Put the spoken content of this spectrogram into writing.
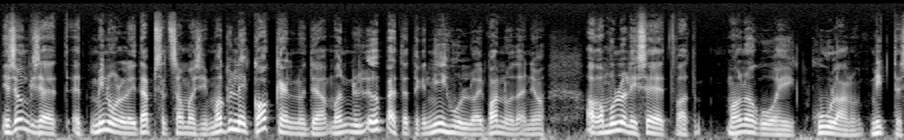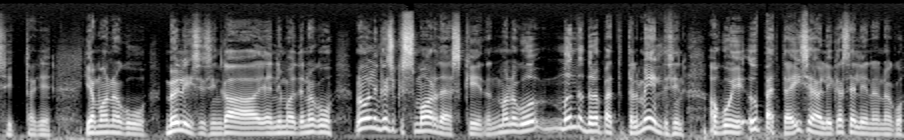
ja see ongi see, et, et minul oli täpselt sama asi, ma küll ei kakelnud ja ma nüüd õpetajatega nii hullu ei pannud, onju, aga mul oli see, et vaata, ma nagu ei kuulanud mitte sittagi. Ja ma nagu mölisesin ka ja niimoodi nagu, ma olin ka siuke smart ass kid, et ma nagu mõndadele õpetajatele meeldisin, aga kui õpetaja ise oli ka selline nagu,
